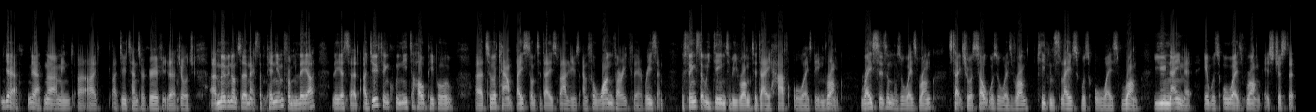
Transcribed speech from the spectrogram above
Yeah, yeah, no, I mean, uh, I I do tend to agree with you there, George. Uh, moving on to the next opinion from Leah. Leah said, "I do think we need to hold people uh, to account based on today's values, and for one very clear reason: the things that we deem to be wrong today have always been wrong. Racism was always wrong. Sexual assault was always wrong. Keeping slaves was always wrong. You name it." It was always wrong. It's just that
